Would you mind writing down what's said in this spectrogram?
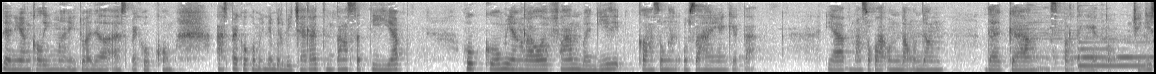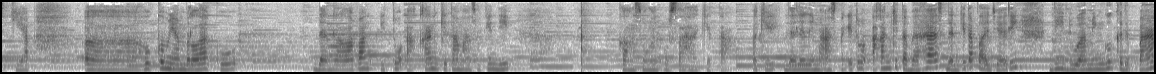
Dan yang kelima itu adalah aspek hukum. Aspek hukum ini berbicara tentang setiap hukum yang relevan bagi kelangsungan usaha yang kita. Ya, termasuklah undang-undang dagang seperti itu. Jadi setiap uh, hukum yang berlaku dan relevan itu akan kita masukin di kelangsungan usaha kita. Oke, okay? dari lima aspek itu akan kita bahas dan kita pelajari di dua minggu ke depan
